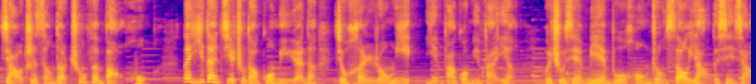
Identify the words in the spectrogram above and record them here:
角质层的充分保护。那一旦接触到过敏源呢，就很容易引发过敏反应，会出现面部红肿、瘙痒的现象。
